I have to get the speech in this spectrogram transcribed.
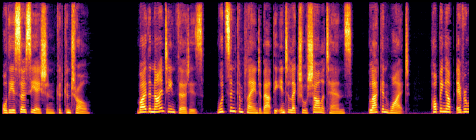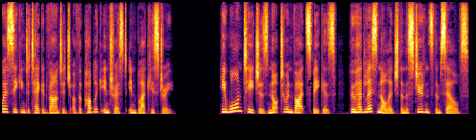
or the association could control. By the 1930s, Woodson complained about the intellectual charlatans, black and white, popping up everywhere seeking to take advantage of the public interest in black history. He warned teachers not to invite speakers who had less knowledge than the students themselves.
